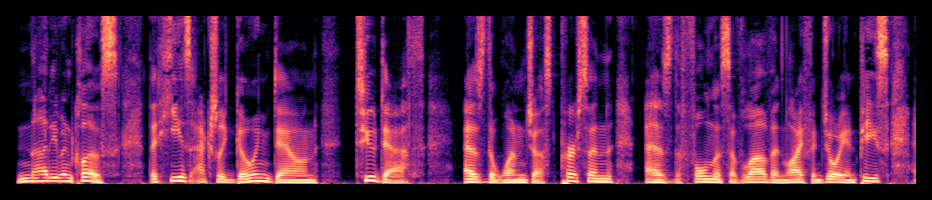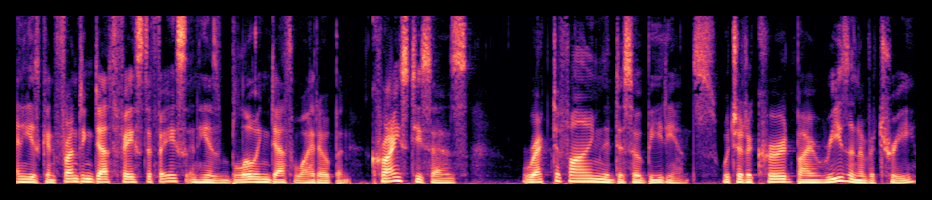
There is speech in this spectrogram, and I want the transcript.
Not even close. That he is actually going down to death as the one just person, as the fullness of love and life and joy and peace, and he is confronting death face to face and he is blowing death wide open. Christ, he says, rectifying the disobedience which had occurred by reason of a tree,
